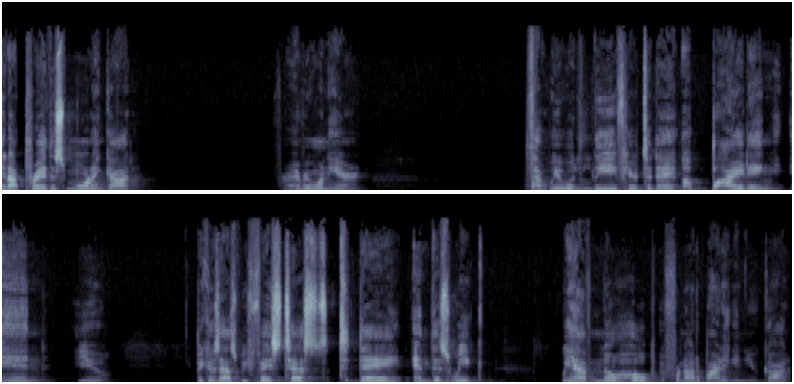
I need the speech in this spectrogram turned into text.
And I pray this morning, God, for everyone here, that we would leave here today abiding in you. Because as we face tests today and this week, we have no hope if we're not abiding in you, God.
